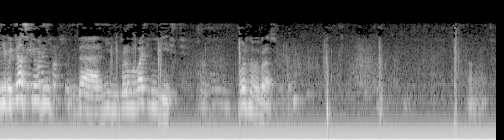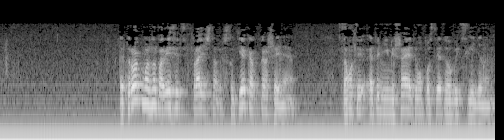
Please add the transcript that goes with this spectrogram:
не вытаскивать, Не да, не, не промывать и не есть. Можно выбрасывать. да. Этот рог можно повесить в праздничном суке как украшение, потому что это не мешает ему после этого быть съеденным.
